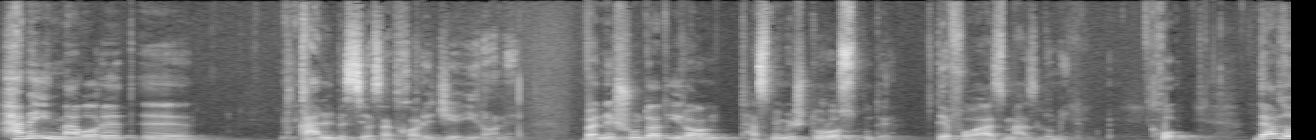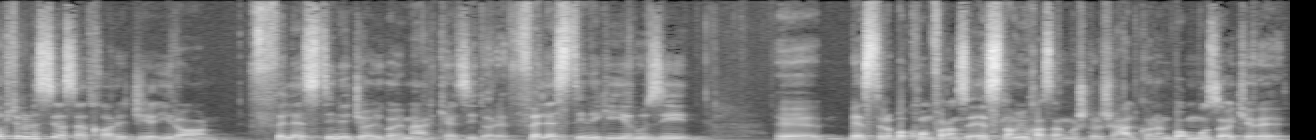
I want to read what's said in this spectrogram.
همه این موارد قلب سیاست خارجی ایرانه و نشون داد ایران تصمیمش درست بوده دفاع از مظلومین. خب در دکترین سیاست خارجی ایران فلسطین جایگاه مرکزی داره. فلسطینی که یه روزی به اصطلاح با کنفرانس اسلامی می‌خواستن مشکلش رو حل کنن با مذاکره.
